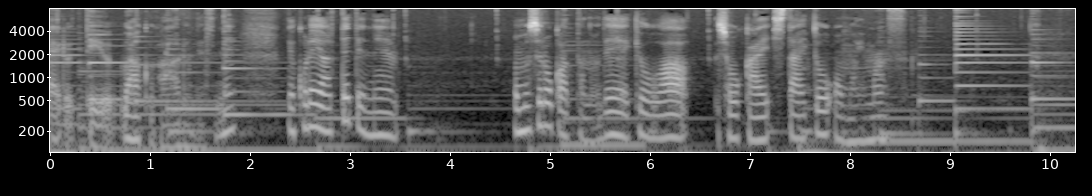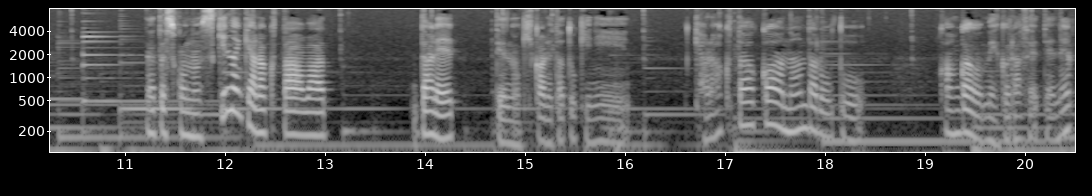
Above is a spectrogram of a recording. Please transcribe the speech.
えるっていうワークがあるんですね。でこれやっててね面白かったので今日は紹介したいと思います私この好きなキャラクターは誰っていうのを聞かれた時にキャラクターかなんだろうと考えを巡らせてね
